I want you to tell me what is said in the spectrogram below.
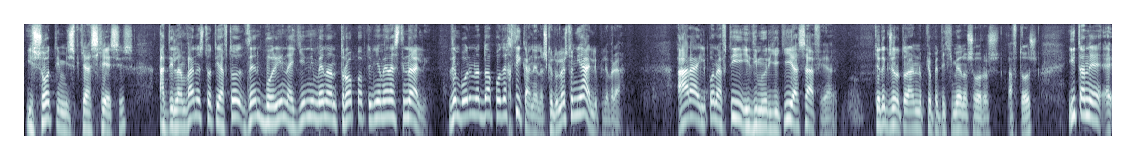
ισότιμης πια σχέσης, αντιλαμβάνεστε ότι αυτό δεν μπορεί να γίνει με έναν τρόπο από τη μια μέρα στην άλλη. Δεν μπορεί να το αποδεχθεί κανένας και τουλάχιστον η άλλη πλευρά. Άρα λοιπόν αυτή η δημιουργική ασάφεια, και δεν ξέρω τώρα αν είναι ο πιο πετυχημένος όρος αυτός, ήταν ε,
